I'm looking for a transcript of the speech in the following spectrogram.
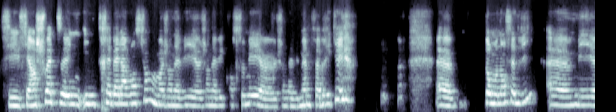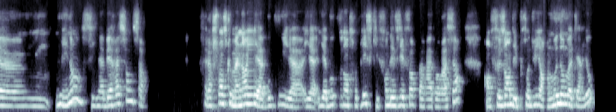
c'est un chouette, une, très belle invention. Moi j'en avais j'en avais consommé, euh, j'en avais même fabriqué. euh, dans mon ancienne vie, euh, mais, euh, mais non, c'est une aberration ça. Alors, je pense que maintenant, il y a beaucoup, il y a, il y a, beaucoup d'entreprises qui font des efforts par rapport à ça, en faisant des produits en monomatériaux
